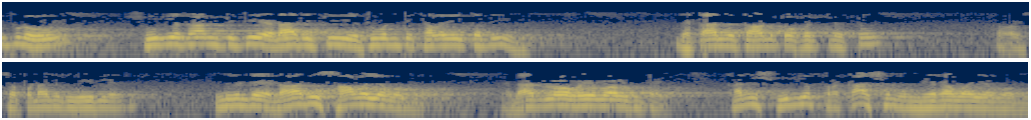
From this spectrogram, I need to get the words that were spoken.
ఇప్పుడు సూర్యకాంతికి ఎడారికి ఎటువంటి కలయికది? ఘటాన్ని తాడుతో కట్టినట్టు చెప్పడానికి వీర్లేదు ఎందుకంటే ఎడారి సవయవము. ఎడారిలో అవయవాలు ఉంటాయి. కానీ సూర్యప్రకాశము నిరవయవము.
